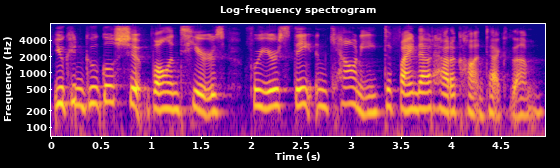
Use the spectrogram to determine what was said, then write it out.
You can Google SHIP volunteers for your state and county to find out how to contact them.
